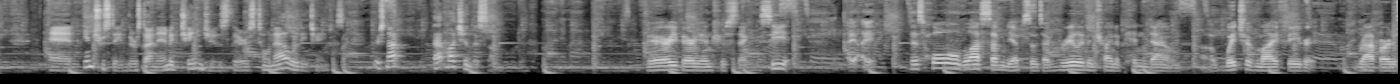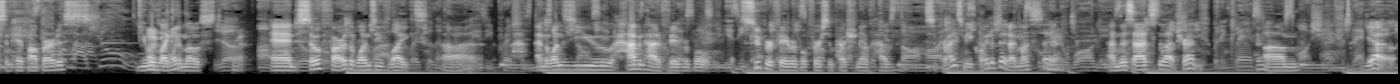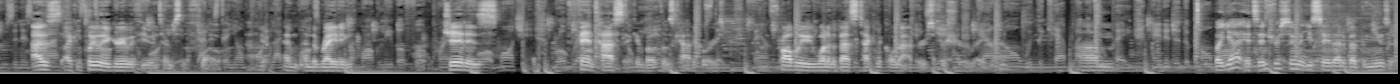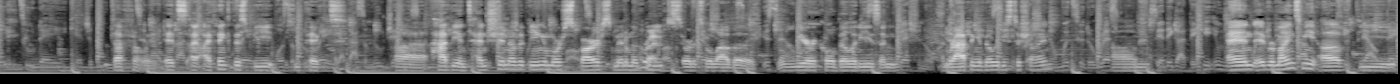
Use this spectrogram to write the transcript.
and interesting. There's dynamic changes, there's tonality changes. There's not that much in this song. Very, very interesting. See, I, I, this whole the last 70 episodes, I've really been trying to pin down uh, which of my favorite rap artists and hip hop artists you would like, like, the most. Right. And so far, the ones you've liked, uh, and the ones you haven't had a favorable, super favorable first impression of, have surprised me quite a bit, I must say. And this adds to that trend. Um, yeah, as I completely agree with you in terms of the flow uh, and, and the writing. JID is fantastic in both those categories. Probably one of the best technical rappers for sure right now. Um, but yeah, it's interesting that you say that about the music. Definitely, it's. I, I think this beat he picked uh, had the intention of it being a more sparse, minimal beat, sort of to allow the, the lyrical abilities and and rapping abilities to shine. Um, and it reminds me of the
